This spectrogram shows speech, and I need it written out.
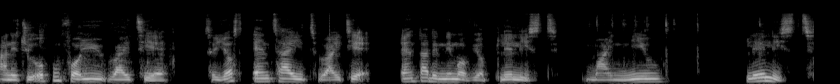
and it will open for you right here. So just enter it right here. Enter the name of your playlist. My new playlist.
